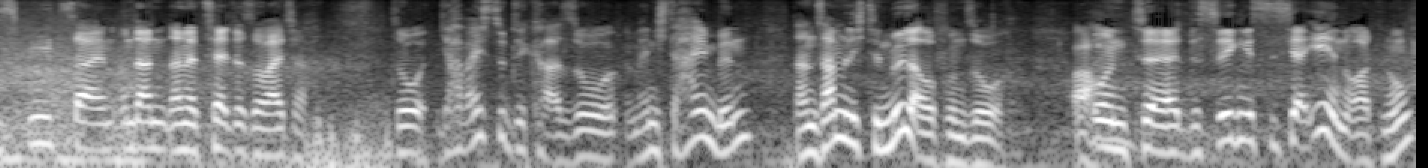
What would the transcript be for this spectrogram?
es gut sein. Und dann, dann erzählt er so weiter. So, ja, weißt du, Dicker, so, wenn ich daheim bin, dann sammle ich den Müll auf und so. Ah. Und äh, deswegen ist es ja eh in Ordnung.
